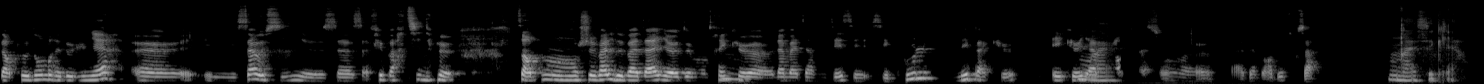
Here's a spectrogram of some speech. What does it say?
d'un peu d'ombre et de lumière. Et ça aussi, ça, ça, fait partie de... C'est un peu mon, cheval de bataille de montrer que mmh. la maternité, c'est cool, mais pas que. Et qu'il y a plein de façons bah, d'aborder tout ça. Ouais, c'est clair.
